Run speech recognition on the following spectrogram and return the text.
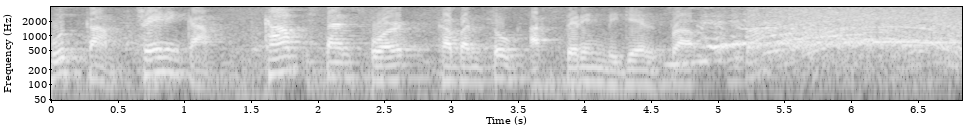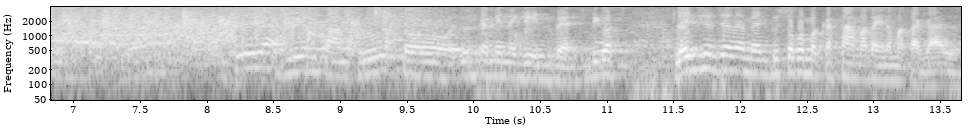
boot camp, training camp. CAMP stands for Kabantog Aspirin Miguel. Proud. Di ba? Come true. So, doon kami nag invest Because, ladies and gentlemen, gusto ko magkasama tayo na matagal.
